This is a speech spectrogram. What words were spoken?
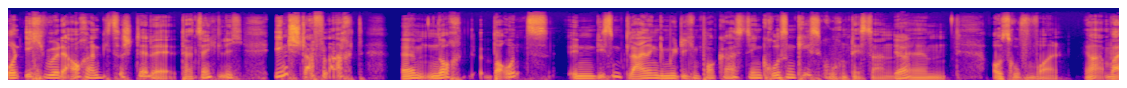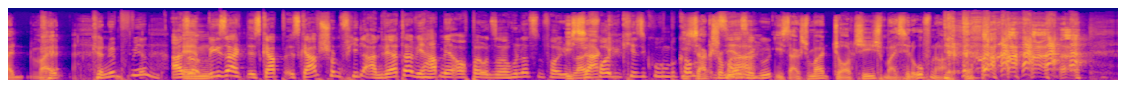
Und ich würde auch an dieser Stelle tatsächlich in Staffel 8 ähm, noch bei uns in diesem kleinen gemütlichen Podcast den großen Käsekuchentest an, Ja. ähm, ausrufen wollen. Ja, weil, weil Kön können wir probieren? Also, Ähm, wie gesagt, es gab, es gab schon viele Anwärter. Wir haben ja auch bei unserer 100. Folge Live-Folge Käsekuchen bekommen. ich sag schon sehr, mal, sehr gut. ich sag schon mal, Georgie, schmeiß den Ofen an.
